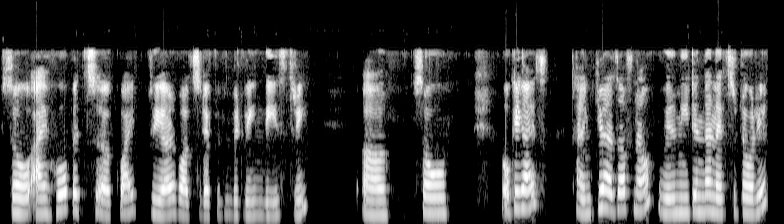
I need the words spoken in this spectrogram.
So I hope it's uh, quite clear what's the difference between these three. Uh, so, okay guys, thank you as of now. We'll meet in the next tutorial.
